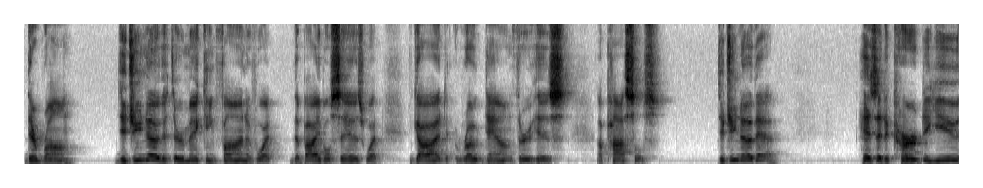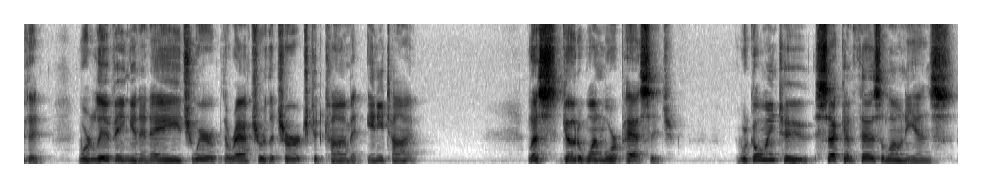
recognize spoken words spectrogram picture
they're wrong? Did you know that they're making fun of what the Bible says, what God wrote down through his apostles? Did you know that? Has it occurred to you that we're living in an age where the rapture of the church could come at any time. Let's go to one more passage. We're going to Second Thessalonians.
